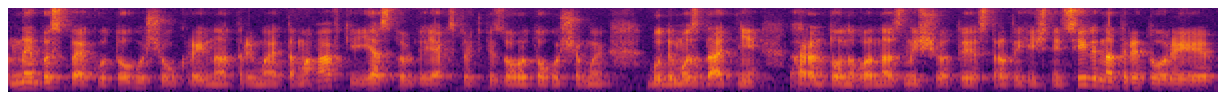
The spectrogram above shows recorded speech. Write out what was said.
небезпеку того, що Україна отримає тамагавки. Я як з точки зору того, що ми будемо здатні гарантовано знищувати стратегічні цілі на території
